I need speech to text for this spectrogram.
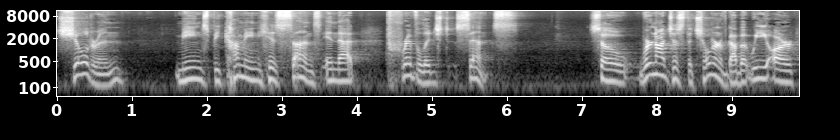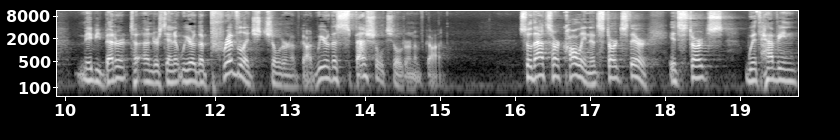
children means becoming his sons in that privileged sense. So we're not just the children of God, but we are maybe better to understand it. We are the privileged children of God. We are the special children of God. So that's our calling. It starts there. It starts with having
